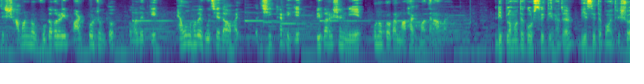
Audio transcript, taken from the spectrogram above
যে সামান্য ভোকাবুলারি পার্ট পর্যন্ত তোমাদেরকে এমনভাবে গুছিয়ে দেওয়া হয় যাতে শিক্ষার্থীকে প্রিপারেশন নিয়ে কোনো প্রকার মাথা ঘামাতে না হয়। ডিপ্লোমাতে কোর্স ফি তিন হাজার বিএসসিতে পঁয়ত্রিশশো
